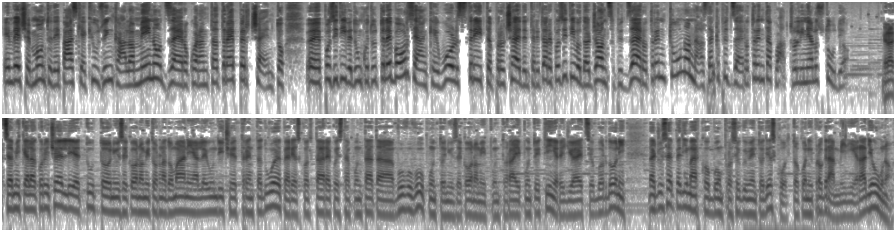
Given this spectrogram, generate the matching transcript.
e invece Monte dei Paschi ha chiuso in calo a meno 0,43%. Eh, positive dunque tutte le borse, anche Wall Street procede in territorio positivo da Jones più 0,31, Nasdaq più 0,34. Linea allo studio. Grazie a Michela Coricelli, è tutto. News Economy torna domani alle 11.32 per riascoltare questa puntata www.newseconomy.rai.it in regia Ezio Bordoni. Da Giuseppe Di Marco buon proseguimento di ascolto con i programmi di Radio 1.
